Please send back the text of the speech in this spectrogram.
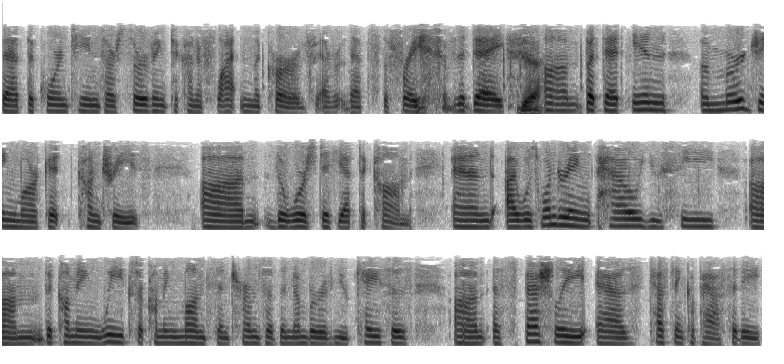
that the quarantines are serving to kind of flatten the curve. That's the phrase of the day. Yeah. Um, but that in emerging market countries, um, the worst is yet to come. And I was wondering how you see um, the coming weeks or coming months in terms of the number of new cases, um, especially as testing capacity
